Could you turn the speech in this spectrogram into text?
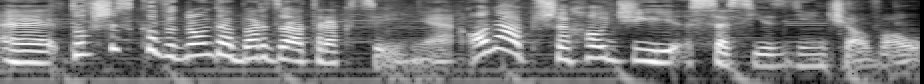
E, To wszystko wygląda bardzo atrakcyjnie. Ona przechodzi sesję zdjęciową.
